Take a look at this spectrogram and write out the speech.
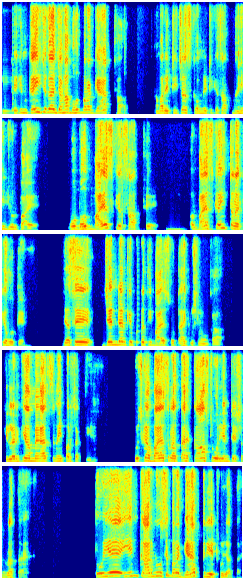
लेकिन कई जगह जहाँ बहुत बड़ा गैप था, हमारे टीचर्स कम्युनिटी के साथ नहीं जुड़ पाए, वो बहुत बायस के साथ थे। और बायस कई तरह के होते हैं। जैसे जेंडर के प्रति बायस होता है कुछ लोगों का, कि लड़कियाँ मैथ्स नहीं पढ़ सकती हैं। कुछ का बायस रहता है कास्ट ओरिएंटेशन रहता है। तो ये, इन कारणों से बड़ा गैप क्रिएट हो जाता है।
